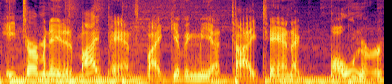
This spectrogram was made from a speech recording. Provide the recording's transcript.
He terminated my pants by giving me a Titanic boner.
